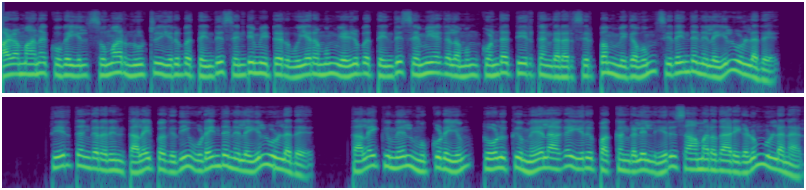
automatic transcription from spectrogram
ஆழமான குகையில் சுமார் நூற்று இருபத்தைந்து சென்டிமீட்டர் உயரமும் எழுபத்தைந்து செமியகலமும் கொண்ட தீர்த்தங்கரர் சிற்பம் மிகவும் சிதைந்த நிலையில் உள்ளது. தீர்த்தங்கரரின் தலைப்பகுதி உடைந்த நிலையில் உள்ளது. தலைக்கு மேல் முக்குடையும் தோளுக்கு மேலாக இரு பக்கங்களில் இரு சாமரதாரிகளும் உள்ளனர்.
